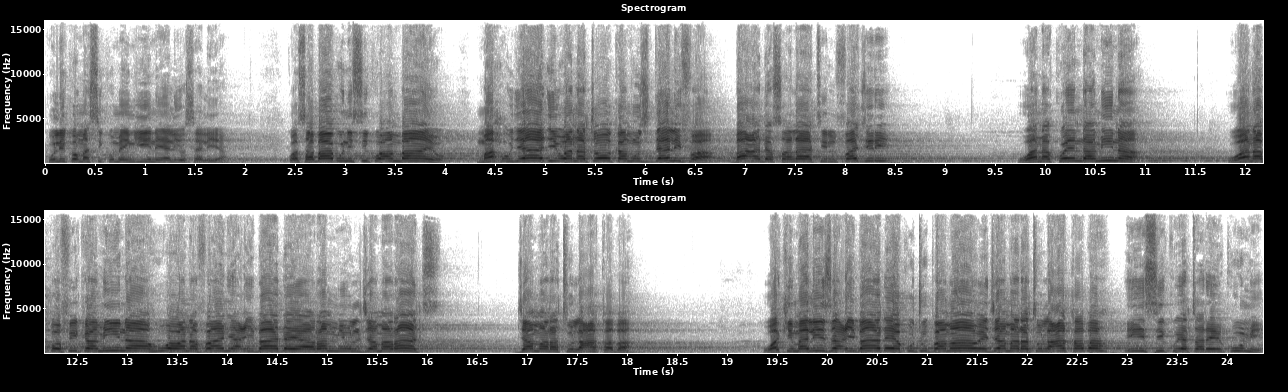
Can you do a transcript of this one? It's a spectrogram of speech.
kuliko masiku mengine yaliyosalia. Kwa sababu ni siku ambayo mahujaji wanatoka Muzdalifa baada salati alfajri wanakwenda Mina. Wanapofika Mina huwa wanafanya ibada ya ramyul jamarat jamaratul aqaba wakimaliza ibada ya kutupa mawe jamaratul aqaba hii siku ya tarehe kumi.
